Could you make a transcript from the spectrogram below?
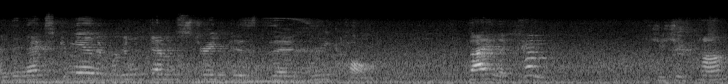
And the next command that we're going to demonstrate is the recall. Violet, come. She should come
